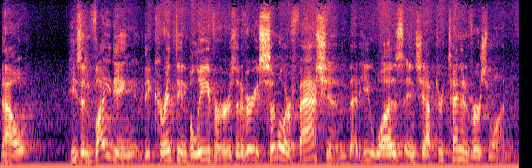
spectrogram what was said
Now, he's inviting the Corinthian believers in a very similar fashion that he was in chapter 10 and verse 1.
